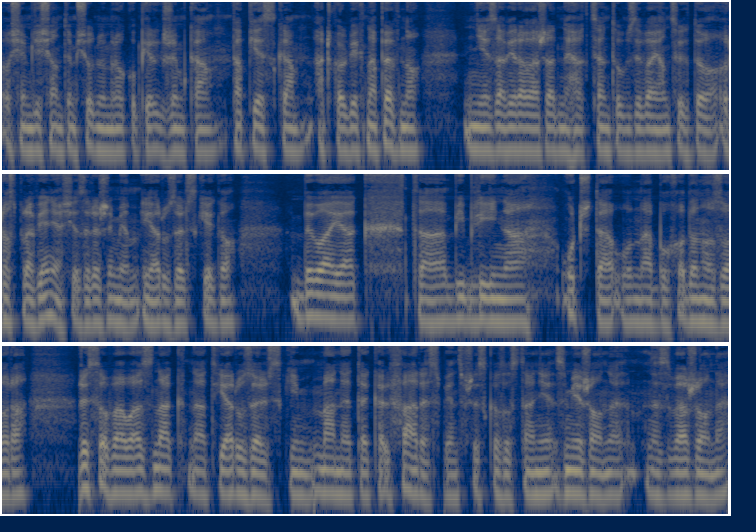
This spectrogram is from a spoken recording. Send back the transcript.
w 1987 roku pielgrzymka papieska, aczkolwiek na pewno nie zawierała żadnych akcentów wzywających do rozprawienia się z reżimem Jaruzelskiego, była jak ta biblijna uczta u Nabuchodonozora, rysowała znak nad Jaruzelskim, Mane Tekel Fares, więc wszystko zostanie zmierzone, zważone.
